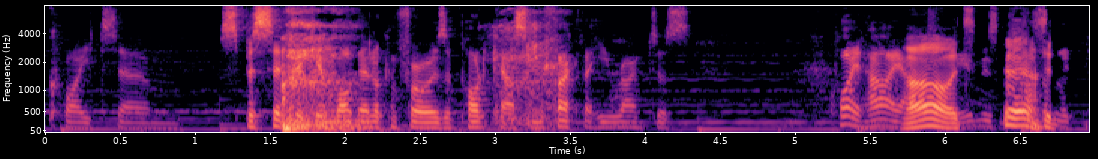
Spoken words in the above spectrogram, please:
quite um, specific in what they're looking for as a podcast, and the fact that he ranked us quite high. Actually. Oh, it's- it was yeah. quite like-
